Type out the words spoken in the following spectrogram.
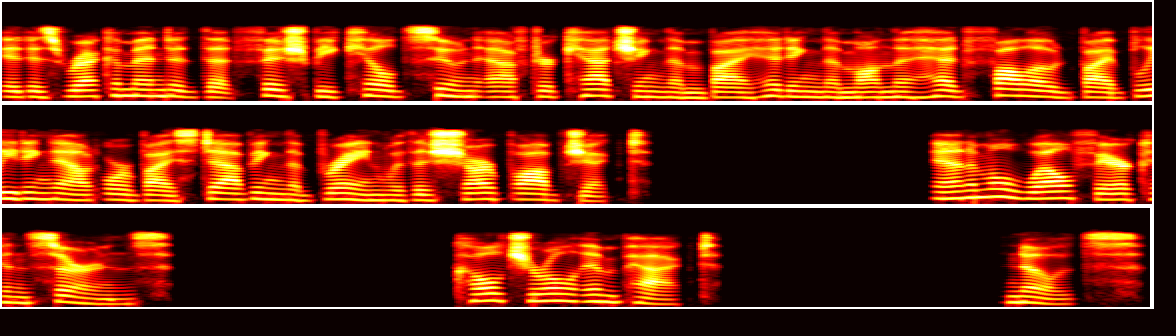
it is recommended that fish be killed soon after catching them by hitting them on the head followed by bleeding out or by stabbing the brain with a sharp object. Animal welfare concerns Cultural impact Notes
